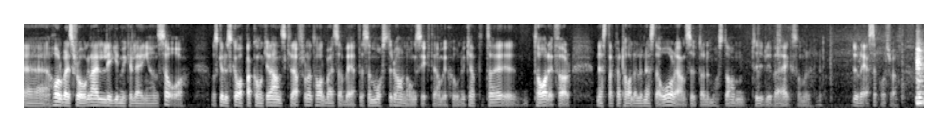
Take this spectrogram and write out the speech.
Uh, hållbarhetsfrågorna ligger mycket längre än så. Och ska du skapa konkurrenskraft från ett hållbarhetsarbete så måste du ha en långsiktig ambition. Du kan inte ta, ta det för nästa kvartal eller nästa år ens utan du måste ha en tydlig väg som du reser på tror jag.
